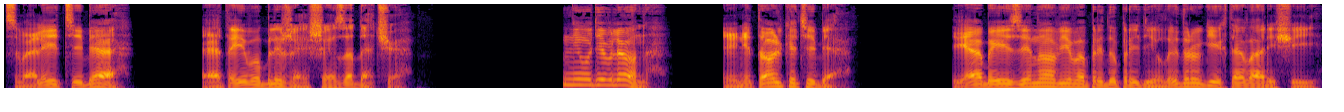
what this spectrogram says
Свалить тебя — это его ближайшая задача. Не удивлен. И не только тебя. Я бы и Зиновьева предупредил, и других товарищей,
